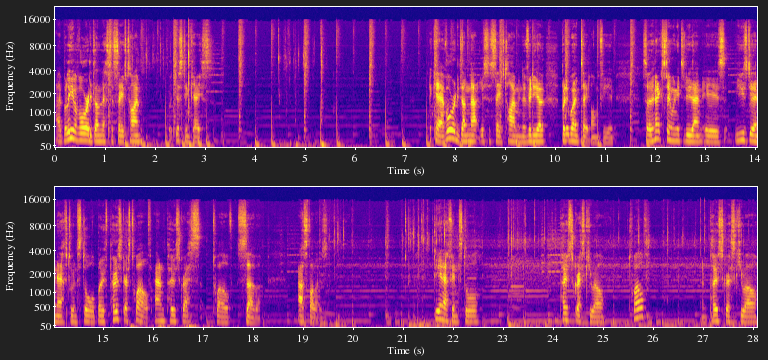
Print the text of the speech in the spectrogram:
I believe I've already done this to save time, but just in case. Okay, I've already done that just to save time in the video, but it won't take long for you. So the next thing we need to do then is use DNF to install both Postgres 12 and Postgres 12 server as follows. DNF install PostgreSQL 12 and PostgreSQL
